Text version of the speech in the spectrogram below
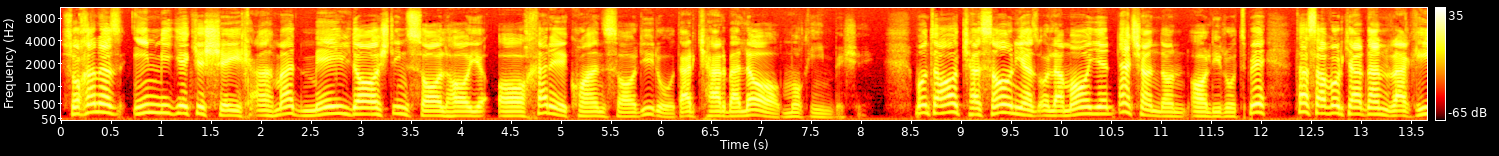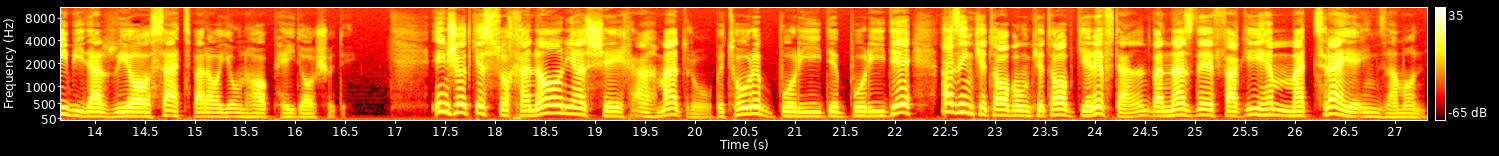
سخن از این میگه که شیخ احمد میل داشت این سالهای آخر کهنسالی رو در کربلا مقیم بشه. منتها کسانی از علمای نچندان عالی رتبه تصور کردن رقیبی در ریاست برای اونها پیدا شده. این شد که سخنانی از شیخ احمد رو به طور بریده بریده از این کتاب و اون کتاب گرفتند و نزد فقیه مطرح این زمان.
